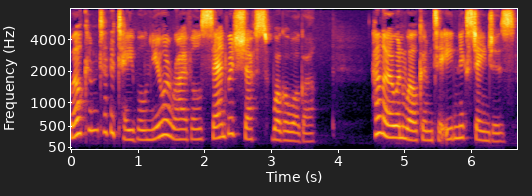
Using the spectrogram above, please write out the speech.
Welcome to the table New Arrivals Sandwich Chefs Wagga Wagga. Hello and welcome to Eden Exchanges,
